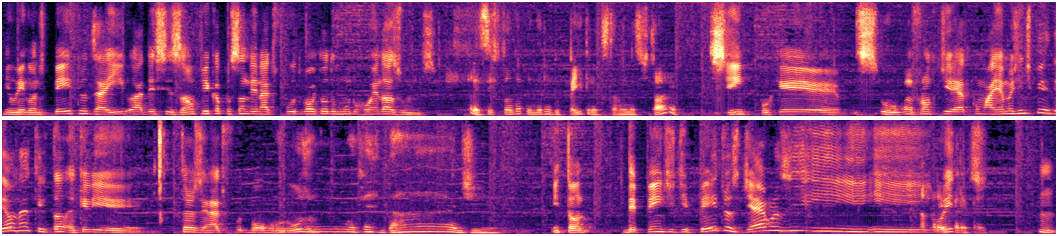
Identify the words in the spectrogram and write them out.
New England Patriots, aí a decisão fica pro Sunday Night Football e todo mundo roendo as unhas. É, vocês estão dependendo do Patriots também nessa história? Sim, porque o confronto direto com o Miami a gente perdeu, né? Aquele, aquele Thursday Night Football horroroso. Uh, é verdade. Então depende de Patriots, Jaguars e, e, ah, peraí, peraí, peraí. Hum.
